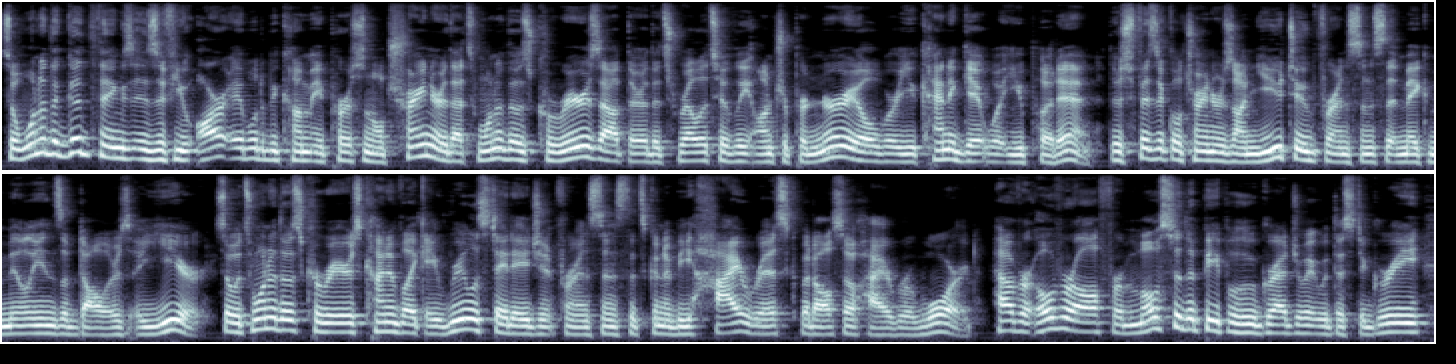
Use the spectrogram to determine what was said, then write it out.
So one of the good things is if you are able to become a personal trainer, that's one of those careers out there that's relatively entrepreneurial where you kind of get what you put in. There's physical trainers on YouTube, for instance, that make millions of dollars a year. So it's one of those careers kind of like a real estate agent, for instance, that's going to be high risk but also high reward. However, overall, for most of the people who graduate with this degree,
